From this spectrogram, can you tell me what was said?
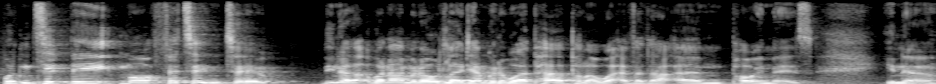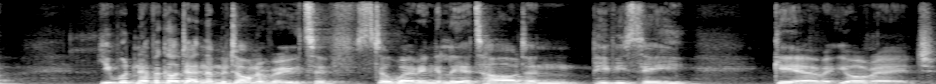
Wouldn't it be more fitting to, you know, when I'm an old lady, I'm going to wear purple or whatever that um, poem is, you know? You would never go down the Madonna route of still wearing a leotard and PVC gear at your age.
